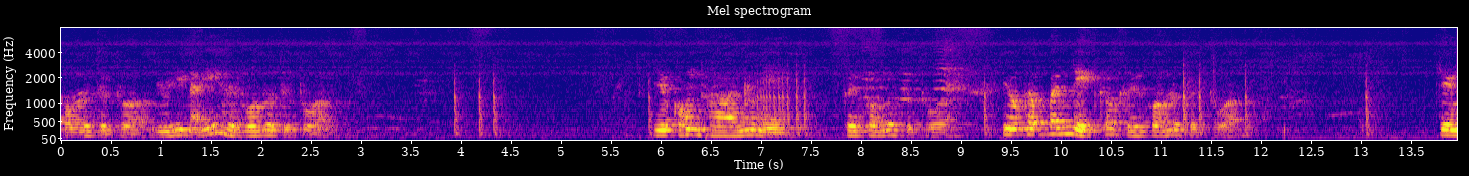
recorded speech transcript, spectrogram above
ความรู้สึกตัว อยู่ที่ไหนคือความรู้สึกตัว อยู่คงทานก็มีคือความรู้สึกตัว อยู่กับบัณฑิตก็คือความรู้สึกตัว จึง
